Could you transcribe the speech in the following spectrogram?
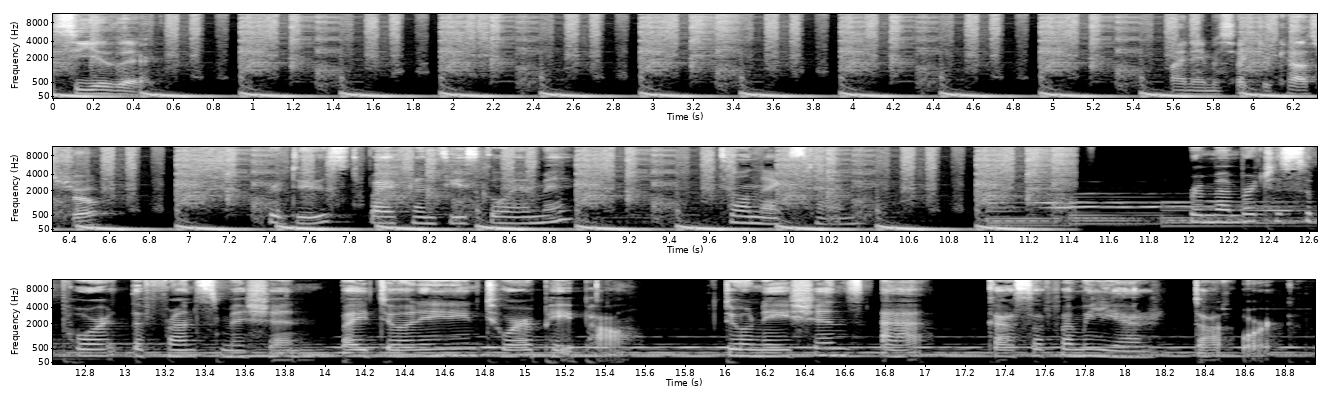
See you there. My name is Hector Castro. Produced by Francisco M. Till next time. Remember to support the Front's mission by donating to our PayPal. Donations at casafamiliar.org.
